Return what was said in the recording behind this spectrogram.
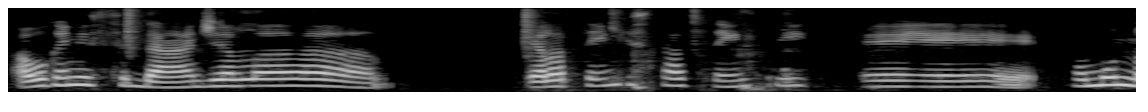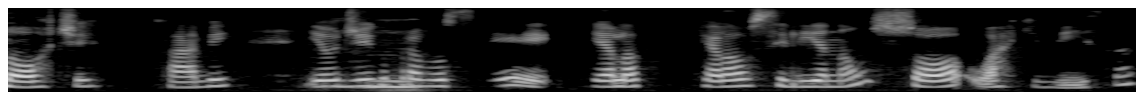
a organicidade ela, ela tem que estar sempre é, como norte, sabe? E eu digo uhum. para você que ela, que ela auxilia não só o arquivista,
